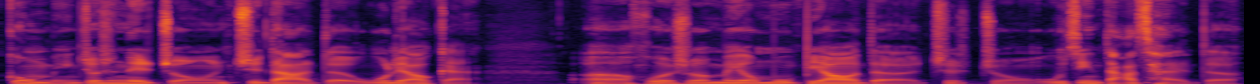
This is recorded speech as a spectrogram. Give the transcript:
共鸣，就是那种巨大的无聊感。呃，或者说没有目标的这种无精打采的，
